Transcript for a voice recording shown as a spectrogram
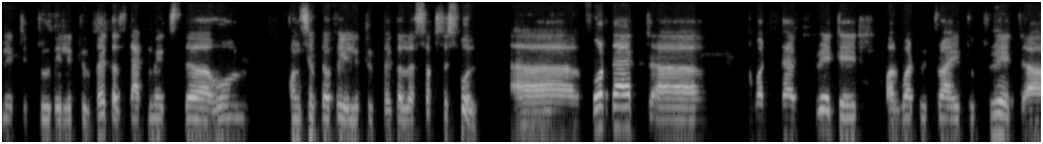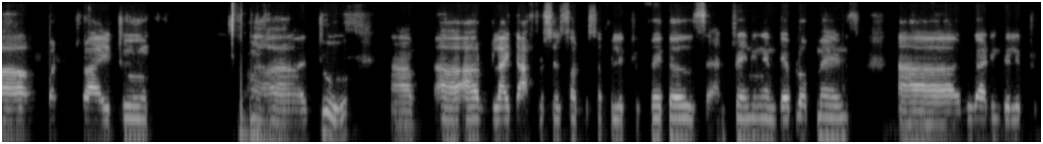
related to the electric vehicles that makes the whole concept of electric vehicle successful. For that what we have created or what we try to create, uh, what we try to uh, do uh, uh, are like after sales service of electric vehicles and training and developments uh, regarding the electric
